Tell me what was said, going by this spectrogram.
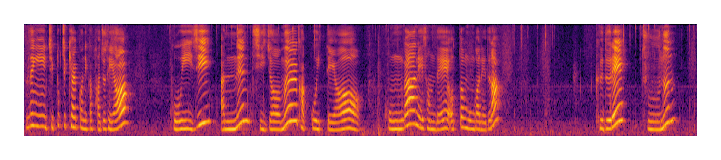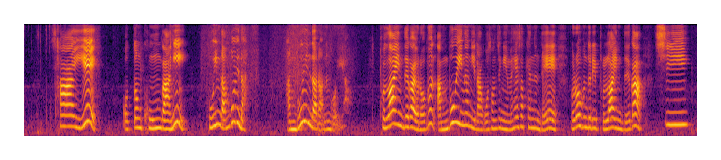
선생님 직독직히 할 거니까 봐주세요. 보이지 않는 지점을 갖고 있대요. 공간에선데 어떤 공간 얘들아? 그들의 두 눈 사이에 어떤 공간이 보인다 안 보인다? 안 보인다라는 거예요. 블라인드가 여러분 안 보이는이라고 선생님은 해석했는데 여러분들이 블라인드가 시각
